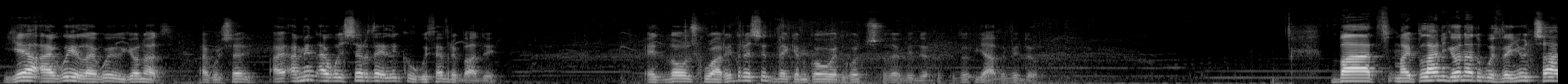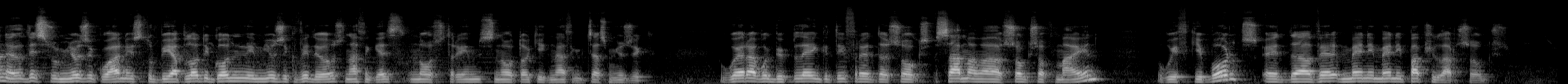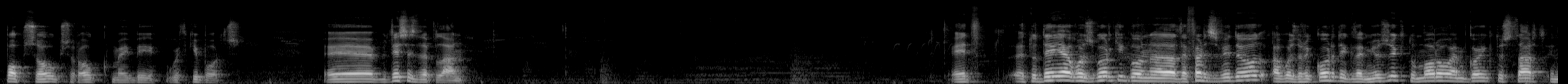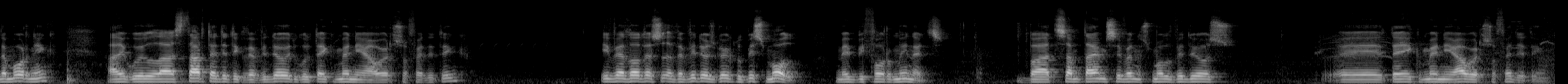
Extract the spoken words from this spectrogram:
Yeah, I will, I will, Jonat. I will share. I, I mean, I will share the link with everybody. And those who are interested, they can go and watch the video. The, yeah, the video. But my plan, Jonat, with the new channel, this music one, is to be uploading only music videos, nothing else, no streams, no talking, nothing, just music. Where I will be playing different uh, songs, some uh, songs of mine with keyboards, and uh, very many, many popular songs. Pop songs, rock, maybe, with keyboards. Uh, this is the plan. It, uh, today I was working on uh, the first video, I was recording the music, tomorrow I'm going to start in the morning. I will uh, start editing the video, it will take many hours of editing. Even though this, uh, the video is going to be small, maybe 4 minutes. But sometimes even small videos uh, take many hours of editing.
